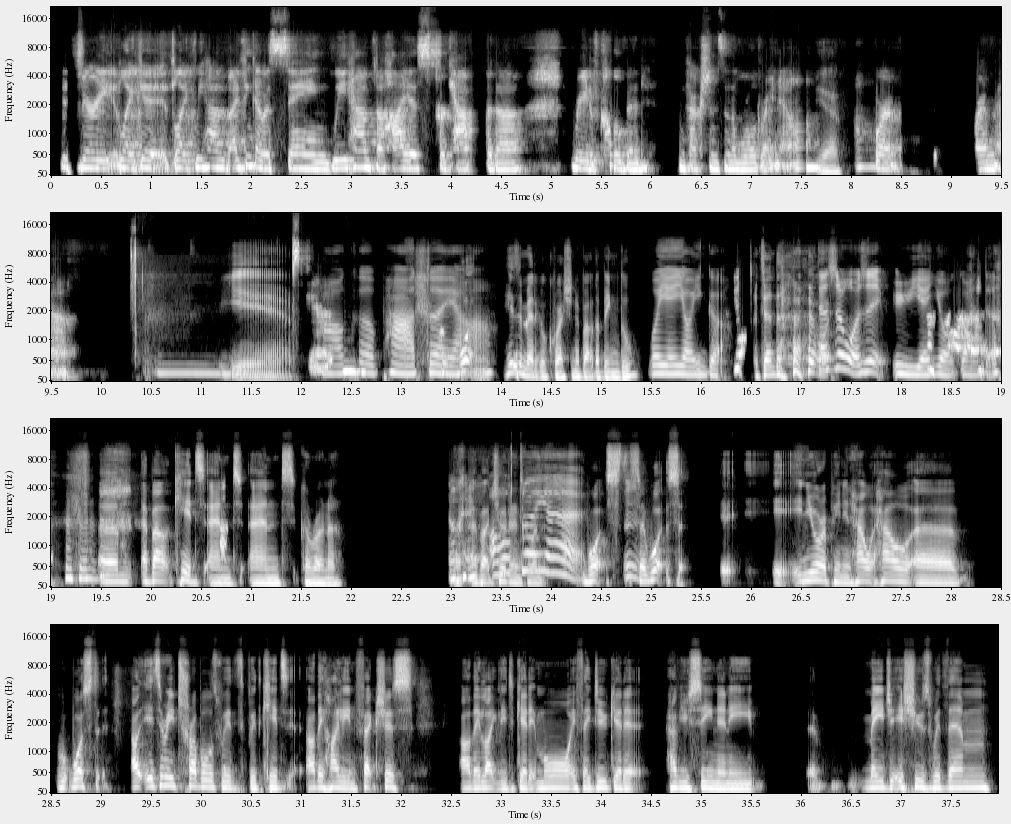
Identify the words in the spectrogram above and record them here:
it's very like it like we have I think I was saying we have the highest per capita rate of COVID infections in the world right now. Yeah. Where, where I'm at. Yeah. 好可怕，对呀、啊。Here's a medical question about the Bingdu. 我也有一个，真的，但是我是语言有关的。um, about kids and and corona. Okay. Uh, about children. 哦，对耶。What's so? What's in your opinion? How how uh? What's the, is there any troubles with with kids? Are they highly infectious? Are they likely to get it more? If they do get it, have you seen any uh, major issues with them?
